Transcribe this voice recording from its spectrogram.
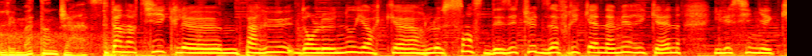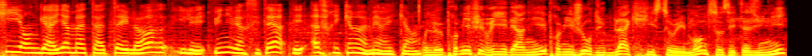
Les matins de jazz. C'est un article euh, paru dans le New Yorker, Le sens des études africaines américaines. Il est signé Kiyanga Yamata Taylor. Il est universitaire et africain-américain. Le 1er février dernier, premier jour du Black History Month aux États-Unis,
